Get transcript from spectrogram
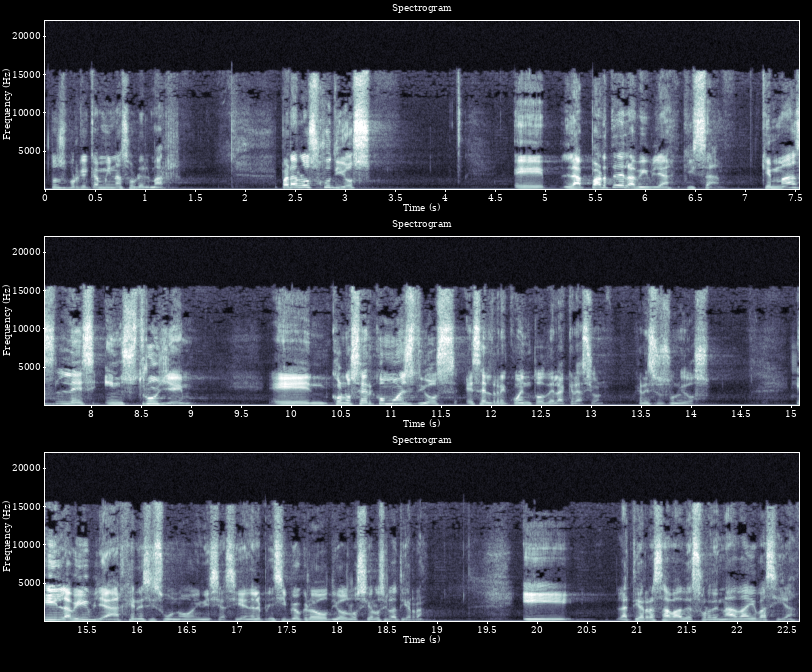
Entonces, ¿por qué camina sobre el mar? Para los judíos, eh, la parte de la Biblia quizá que más les instruye en conocer cómo es Dios es el recuento de la creación, Génesis 1 y 2. Y la Biblia, Génesis 1, inicia así, en el principio creó Dios los cielos y la tierra. Y la tierra estaba desordenada y vacía,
